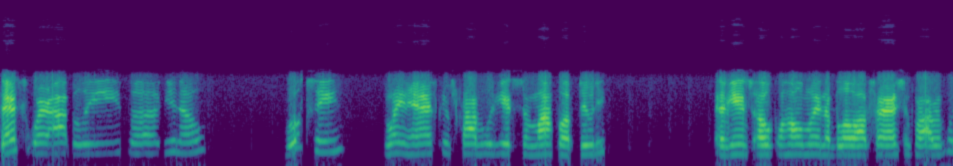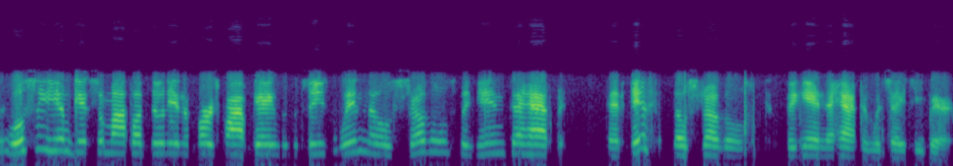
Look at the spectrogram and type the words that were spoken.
That's where I believe, uh, you know, we'll see. Dwayne Haskins probably gets some mop up duty against Oklahoma in a blowout fashion, probably. We'll see him get some mop up duty in the first five games of the season when those struggles begin to happen. And if those struggles begin to happen with JT Barrett.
